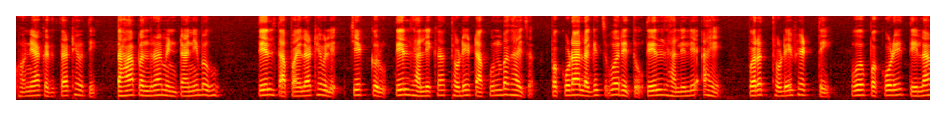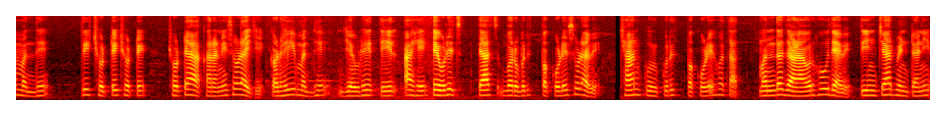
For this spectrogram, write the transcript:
होण्याकरिता ठेवते. दहा पंधरा मिनिटांनी बघू. तेल तापायला ठेवले. चेक करू. तेल झाले का थोडे टाकून बघायचं. पकोडा लगेच वर येतो. तेल झालेले आहे. परत थोडे फेटते व पकोडे तेलामध्ये अगदी छोटे छोटे छोट्या आकाराने सोडायचे. कढईमध्ये जेवढे तेल आहे तेवढेच त्याच बरोबरीत पकोडे सोडावे. छान कुरकुरीत पकोडे होतात. मंद जाळावर होऊ द्यावे. तीन चार मिनिटांनी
